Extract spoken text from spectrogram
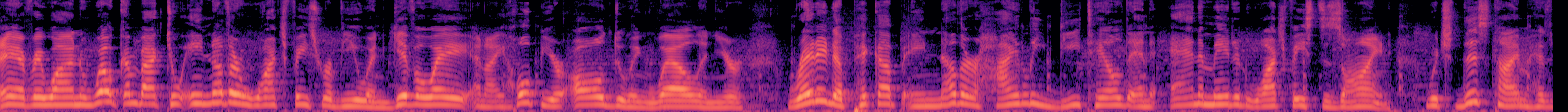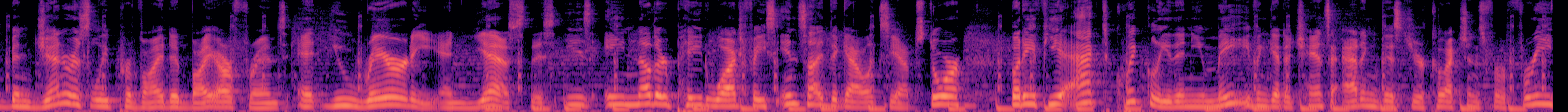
Hey everyone, welcome back to another watch face review and giveaway, and I hope you're all doing well and you're ready to pick up another highly detailed and animated watch face design, which this time has been generously provided by our friends at Urarity. And yes, this is another paid watch face inside the Galaxy App Store, but if you act quickly, then you may even get a chance at adding this to your collections for free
